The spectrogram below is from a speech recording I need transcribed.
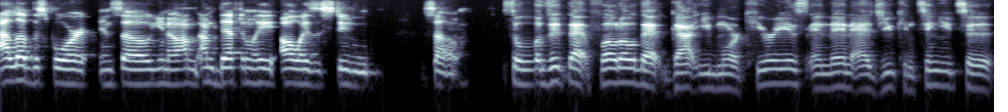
I love the sport. And so, you know, I'm, I'm definitely always a student. So. So was it that photo that got you more curious? And then as you continue to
